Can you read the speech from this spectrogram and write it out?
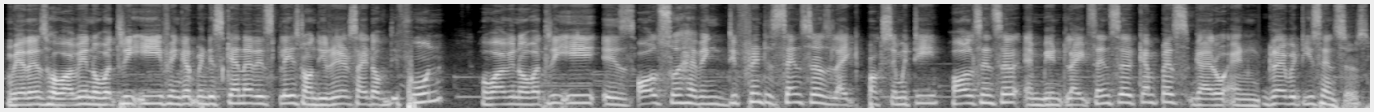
Whereas Huawei Nova 3E fingerprint scanner is placed on the rear side of the phone, Huawei Nova 3E is also having different sensors like proximity, hall sensor, ambient light sensor, compass, gyro and gravity sensors.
